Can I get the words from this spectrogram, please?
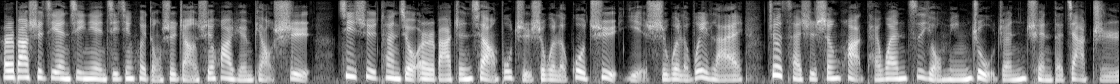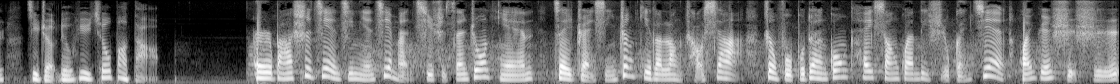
二二八事件纪念基金会董事长薛化元表示，继续探究二二八真相，不只是为了过去，也是为了未来，这才是深化台湾自由民主人权的价值。记者刘玉秋报道。二二八事件今年届满七十三周年，在转型正义的浪潮下，政府不断公开相关历史文件，还原史实。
